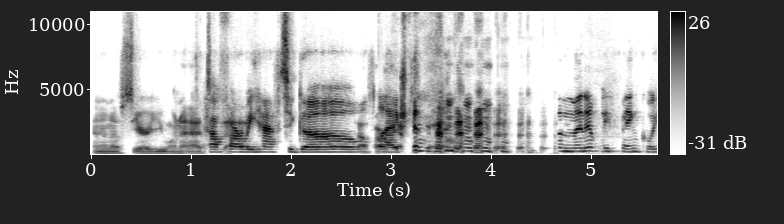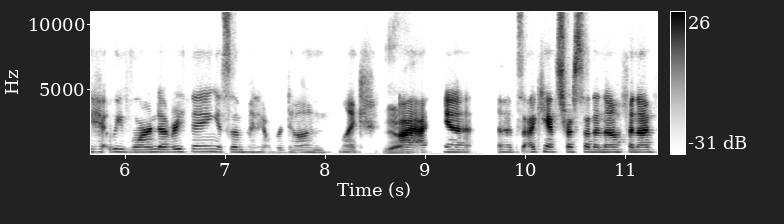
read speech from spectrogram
I don't know if Sierra, you want to add How to far that. we have to go. How far we like to go. the minute we think we ha- we've learned everything is the minute we're done. Like Yeah. I, I can't it's, I can't stress that enough. And I've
